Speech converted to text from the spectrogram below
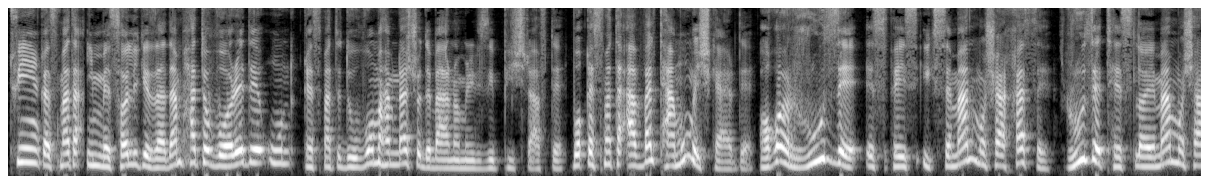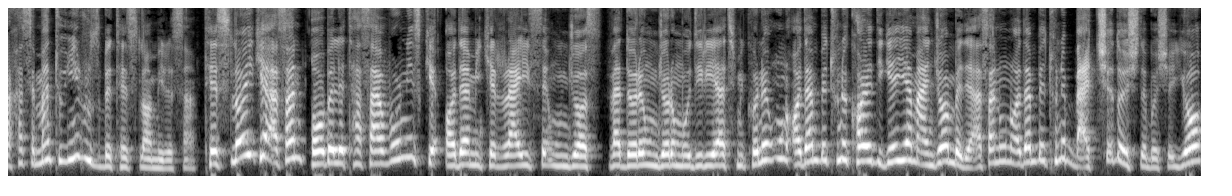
توی این قسمت این مثالی زدم حتی وارد اون قسمت دوم هم نشده برنامه ریزی پیش رفته با قسمت اول تمومش کرده. آقا روز اسپیس ایکس من مشخصه. روز تسلا من مشخصه. من تو این روز به تسلا می‌رسم. تسلایی که اصلا قابل تصور نیست که آدمی که رئیس اونجاست و داره اونجا رو مدیریت می‌کنه اون آدم بتونه کار دیگه هم انجام بده. اصلا اون آدم بتونه بچه داشته باشه یا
